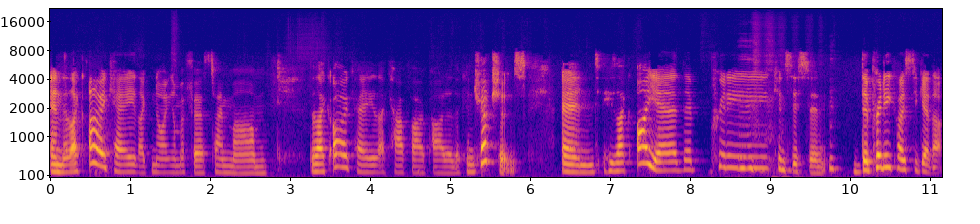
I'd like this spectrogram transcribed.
And they're like, oh, okay, like knowing I'm a first time mom they're like, oh, okay, like how far apart are the contractions? And he's like, oh, yeah, they're pretty consistent. They're pretty close together.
